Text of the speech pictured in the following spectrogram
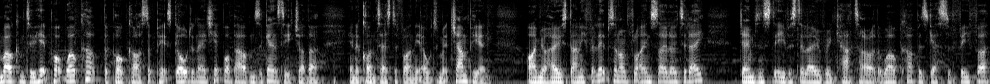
And welcome to Hip Hop World Cup, the podcast that pits golden age hip hop albums against each other in a contest to find the ultimate champion. I'm your host Danny Phillips and I'm flying solo today. James and Steve are still over in Qatar at the World Cup as guests of FIFA.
